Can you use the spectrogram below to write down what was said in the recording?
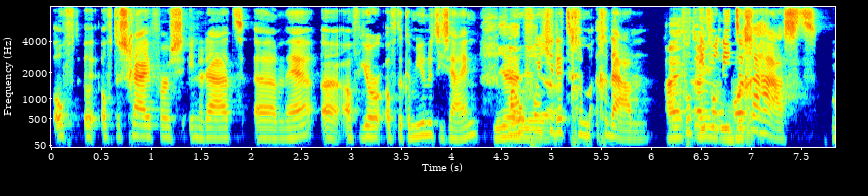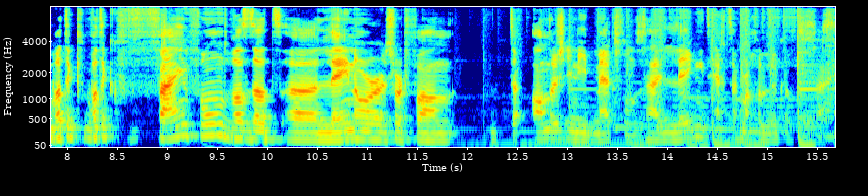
of, eh, of de schrijvers inderdaad ehm, hè, eh, of, your, of de community zijn. Maar hoe vond je dit ge- gedaan? I- Ik vond het in ieder geval niet te gehaast. Wat ik, wat ik fijn vond, was dat Lenor een soort van te anders in die match vond. Dus hij leek niet echt zeg maar, gelukkig te zijn.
